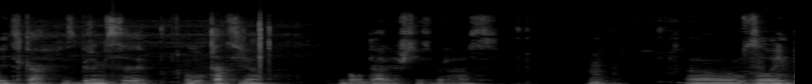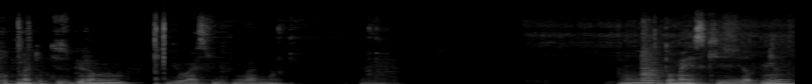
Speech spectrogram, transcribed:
И така, избира ми се локация България ще избера аз. За input метод избирам US обикновено. Доменски админ.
